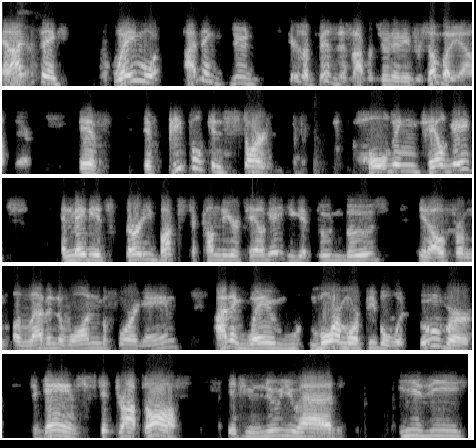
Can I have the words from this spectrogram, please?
And I think way more. I think, dude, here's a business opportunity for somebody out there. If if people can start holding tailgates, and maybe it's thirty bucks to come to your tailgate, you get food and booze, you know, from eleven to one before a game. I think way more and more people would Uber to games, just get dropped off if you knew you had easy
